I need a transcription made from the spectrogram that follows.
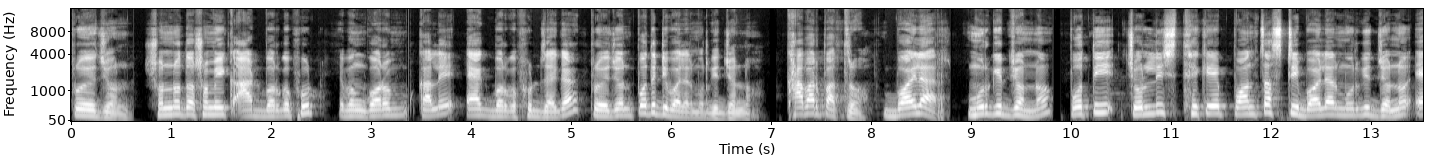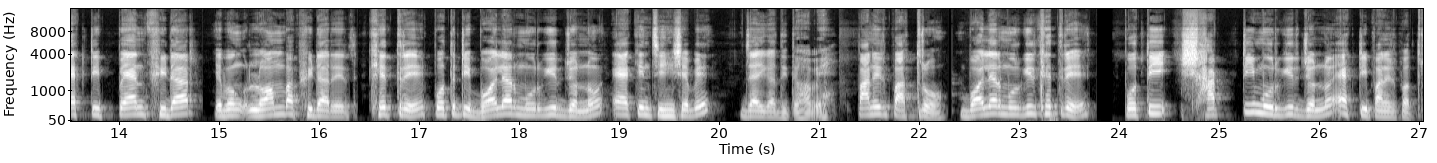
প্রয়োজন। শূন্য দশমিক আট বর্গফুট এবং গরমকালে এক বর্গফুট জায়গা প্রয়োজন প্রতিটি ব্রয়লার মুরগির জন্য। খাবার পাত্র ব্রয়লার মুরগির জন্য প্রতি চল্লিশ থেকে পঞ্চাশটি ব্রয়লার মুরগির জন্য একটি প্যান ফিডার এবং লম্বা ফিডারের ক্ষেত্রে প্রতিটি ব্রয়লার মুরগির জন্য এক ইঞ্চি হিসেবে জায়গা দিতে হবে। পানির পাত্র, ব্রয়লার মুরগির ক্ষেত্রে প্রতি ষাটটি মুরগির জন্য একটি পানির পাত্র।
